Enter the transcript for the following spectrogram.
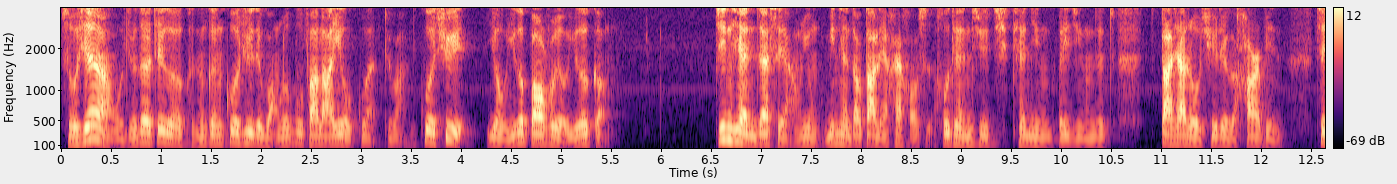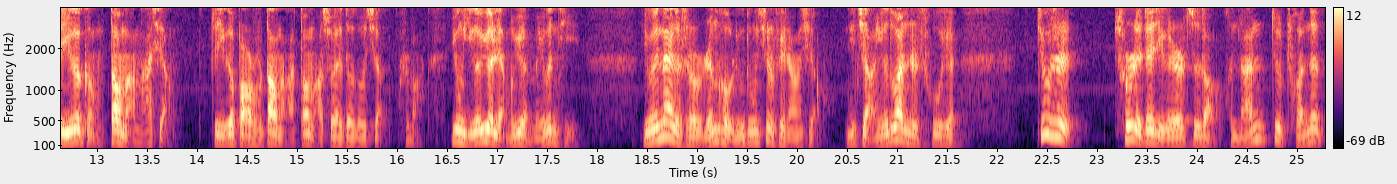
首先啊，我觉得这个可能跟过去的网络不发达也有关，对吧？过去有一个包袱，有一个梗，今天你在沈阳用，明天到大连还好使，后天去天津、北京这大下周去这个哈尔滨，这一个梗到哪哪响，这一个包袱到哪到哪摔都都响，是吧？用一个月两个月没问题，因为那个时候人口流动性非常小，你讲一个段子出去，就是村里这几个人知道，很难就传的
